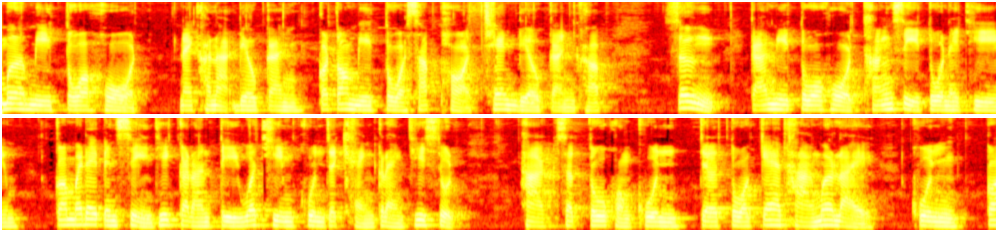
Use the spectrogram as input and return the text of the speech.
เมื่อมีตัวโหด ในขณะเดียวกันก็ต้องมีตัวซับพอร์ตเช่นเดียวกันครับ ซึ่งการมีตัวโหดทั้ง 4 ตัวในทีม ก็ไม่ได้เป็นสิ่งที่การันตีว่าทีมคุณจะแข็งแกร่งที่สุด หากศัตรูของคุณเจอตัวแก้ทางเมื่อไหร่ คุณก็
